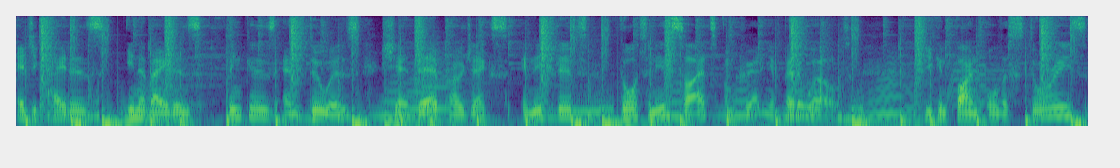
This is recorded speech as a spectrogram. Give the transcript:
educators, innovators, thinkers, and doers share their projects, initiatives, thoughts, and insights on creating a better world. You can find all the stories,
